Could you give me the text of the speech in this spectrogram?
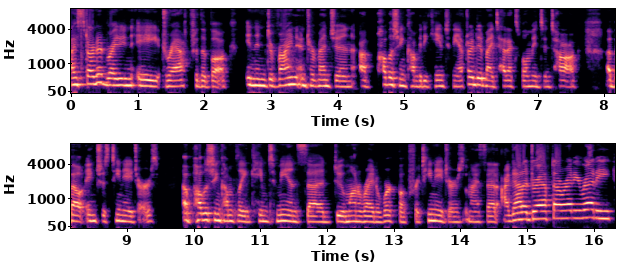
i started writing a draft for the book and in divine intervention a publishing company came to me after i did my tedx wilmington talk about anxious teenagers a publishing company came to me and said, Do you want to write a workbook for teenagers? And I said, I got a draft already ready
